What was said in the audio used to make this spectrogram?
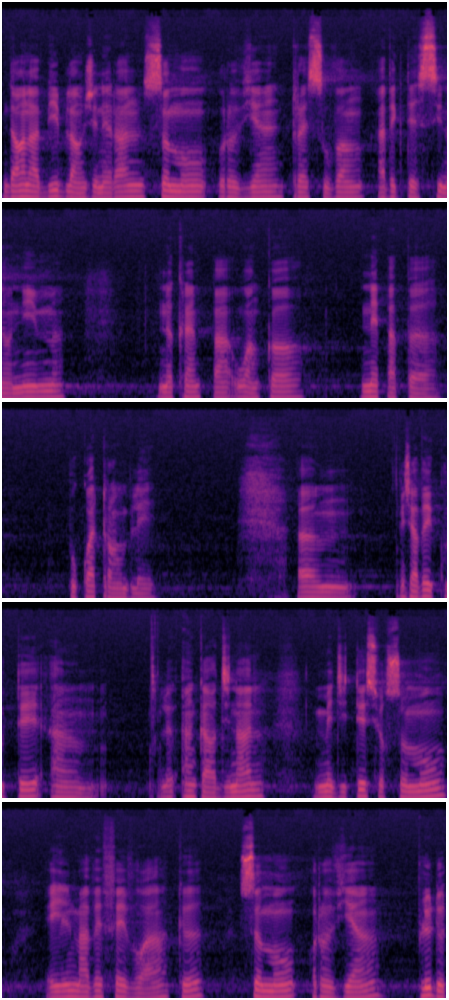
Dans la Bible en général, ce mot revient très souvent avec des synonymes, ne crains pas ou encore n'aie pas peur. Pourquoi trembler? Euh, J'avais écouté un, cardinal méditer sur ce mot et il m'avait fait voir que ce mot revient plus de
